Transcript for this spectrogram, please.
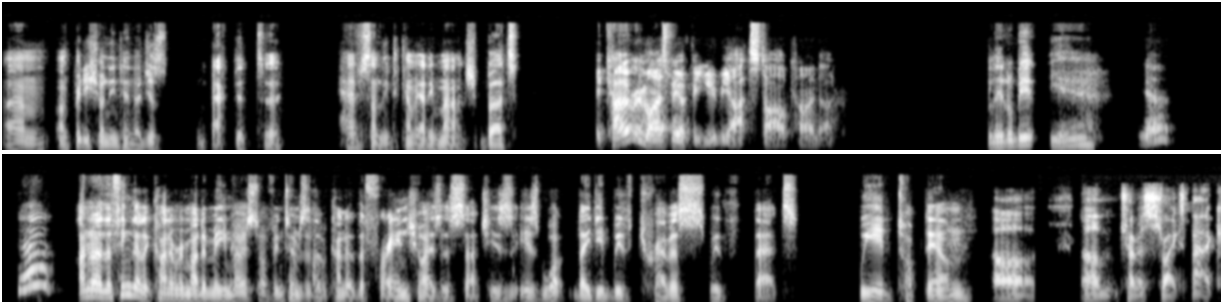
Um, I'm pretty sure Nintendo just backed it to have something to come out in March, but it kind of reminds me of the Ubi art style, kind of. a little bit, yeah. Yeah, yeah. I don't know. The thing that it kind of reminded me most of, in terms of the kind of the franchise as such, is is what they did with Travis with that weird top down Oh, um, Travis Strikes Back.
